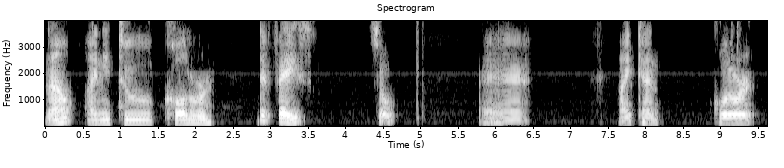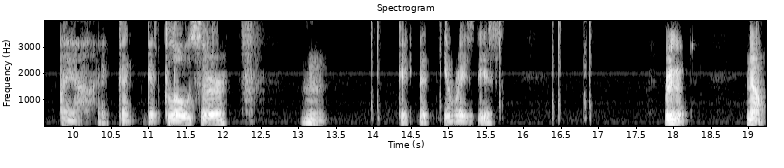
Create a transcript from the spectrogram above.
Now I need to color the face. So uh, I can color I, I can get closer. Hmm. okay let's erase this. Very good. Now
